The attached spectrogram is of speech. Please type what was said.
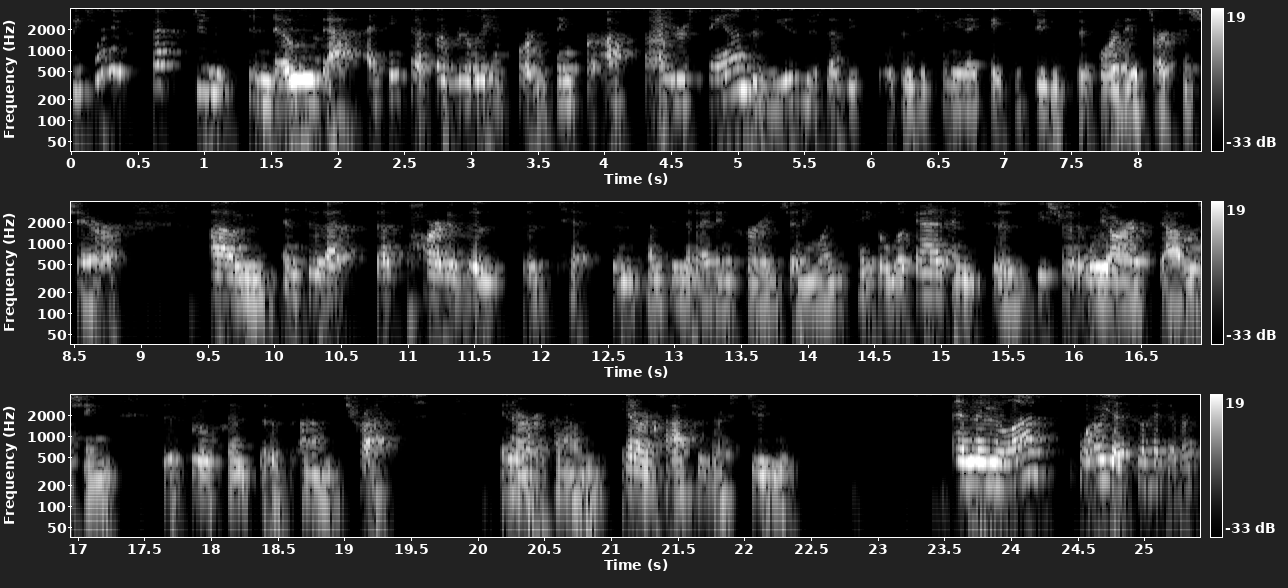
We can't expect students to know that. I think that's a really important thing for us to understand as users of these tools and to communicate to students before they start to share. Um, and so that's that's part of those those tips and something that I'd encourage anyone to take a look at and to be sure that we are establishing this real sense of um, trust in our um, in our class with our students. And then the last, oh yeah, go ahead, Deborah.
